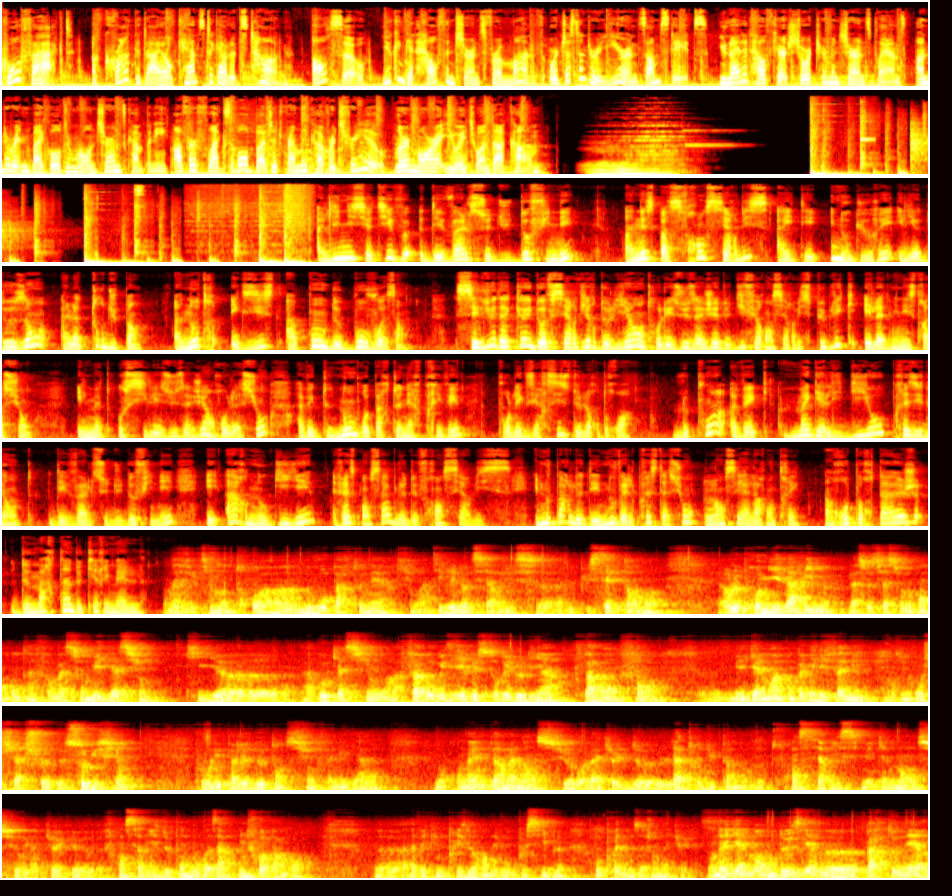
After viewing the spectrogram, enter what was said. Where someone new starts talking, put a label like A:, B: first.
A: Cool fact a crocodile can't stick out its tongue. Also, you can get health insurance for a month or just under a year in some states. United Healthcare short term insurance plans, underwritten by Golden Rule Insurance Company, offer flexible, budget friendly coverage for you. Learn more at uh1.com.
B: À l'initiative des valses du Dauphiné, un espace France Service a été inauguré il y a deux ans à la Tour du Pin. Un autre existe à Pont de Beauvoisin. Ces lieux d'accueil doivent servir de lien entre les usagers de différents services publics et l'administration. Ils mettent aussi les usagers en relation avec de nombreux partenaires privés pour l'exercice de leurs droits. Le point avec Magali Guillot, présidente des Valses du Dauphiné, et Arnaud Guillet, responsable de France Service. Ils nous parlent des nouvelles prestations lancées à la rentrée un reportage de Martin de Kérimel.
C: On a effectivement trois nouveaux partenaires qui ont intégré notre service euh, depuis septembre. Alors le premier, l'ARIM, l'association de rencontres, information, médiation, qui euh, a vocation à favoriser et restaurer le lien parents-enfants, euh, mais également accompagner les familles dans une recherche de solutions pour les périodes de tension familiale. Donc on a une permanence sur l'accueil de la Tour du Pin dans notre France Service, mais également sur l'accueil euh, France Service de Pont de Beauvoisin une fois par mois, euh, avec une prise de rendez-vous possible auprès de nos agents d'accueil. On a également un deuxième euh, partenaire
